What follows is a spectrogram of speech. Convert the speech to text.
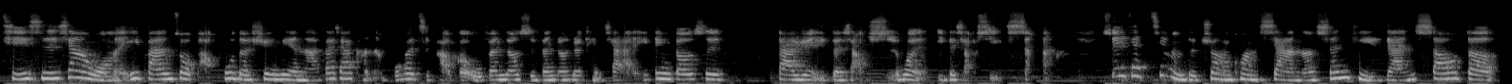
其实像我们一般做跑步的训练呢，大家可能不会只跑个五分钟、十分钟就停下来，一定都是大约一个小时或一个小时以上。所以在这样的状况下呢，身体燃烧的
